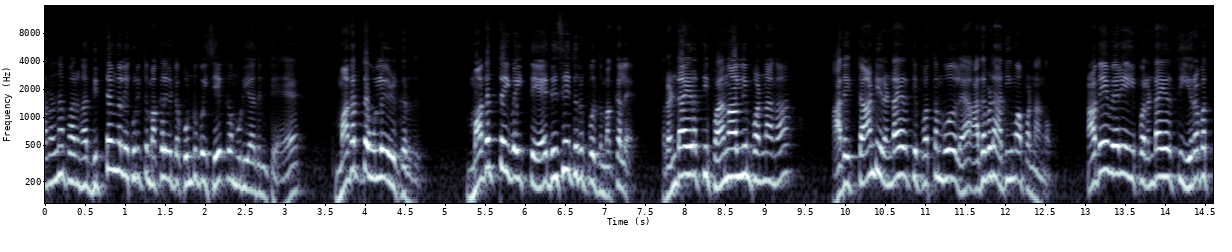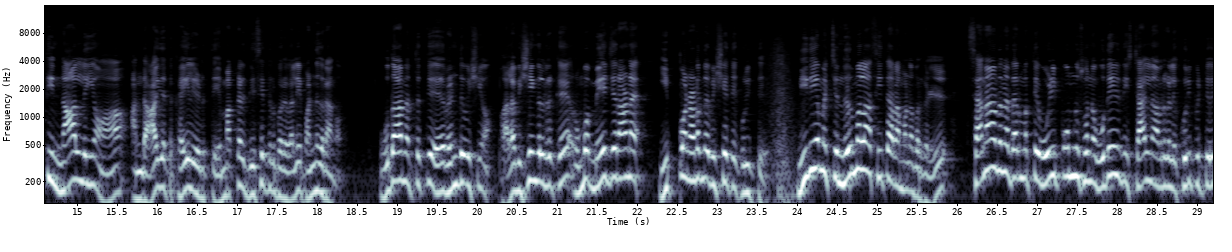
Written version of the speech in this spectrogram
அதனால தான் பாருங்கள் திட்டங்களை குறித்து மக்கள்கிட்ட கொண்டு போய் சேர்க்க முடியாதுன்ட்டு மதத்தை உள்ளே இழுக்கிறது. மதத்தை வைத்தே திசை திருப்பது மக்களை. ரெண்டாயிரத்தி பதினாலையும் பண்ணாங்க அதை தாண்டி ரெண்டாயிரத்தி பத்தொம்போதில் அதை விட அதிகமாக பண்ணாங்க. அதே வேலையை இப்போ ரெண்டாயிரத்தி இருபத்தி நாலுலையும் அந்த ஆயுதத்தை கையில் எடுத்து மக்கள் திசை திருப்புற வேலையை பண்ணுகிறாங்க. உதாரணத்துக்கு ரெண்டு விஷயம். பல விஷயங்கள் இருக்குது ரொம்ப மேஜரான இப்போ நடந்த விஷயத்தை குறித்து. நிதியமைச்சர் நிர்மலா சீதாராமன் அவர்கள் சனாதன தர்மத்தை ஒழிப்போம்னு சொன்ன உதயநிதி ஸ்டாலின் அவர்களை குறிப்பிட்டு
